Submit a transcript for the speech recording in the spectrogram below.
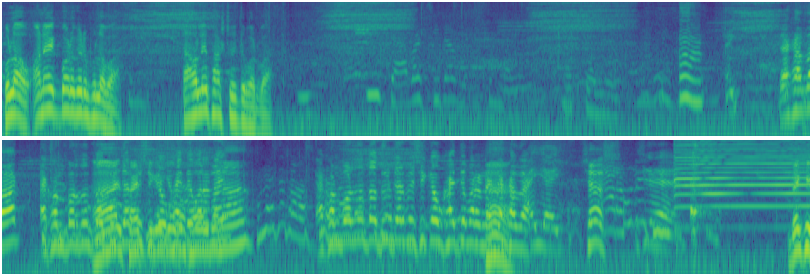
ফুলাও অনেক বড় করে ফুলাবা। তাহলে ফার্স্ট হইতে পারবা। দেখা যাক। এখন পর্যন্ত দুইটার বেশি কেউ খাইতে পারে না? এখন পর্যন্ত দুইটার বেশি কেউ খাইতে পারে নাই। হ্যাঁ। দেখা যাক। শেষ। দেখি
